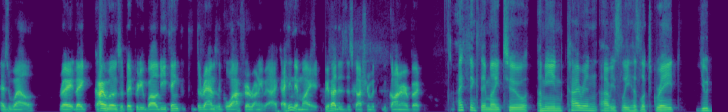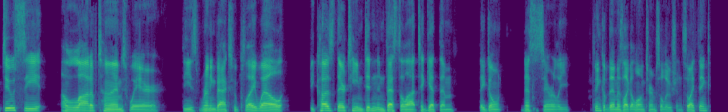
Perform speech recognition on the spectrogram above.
as well, right? Like Kyren Williams has played pretty well. Do you think the Rams will go after a running back? I think they might. We've had this discussion with, with Connor, but I think they might too. I mean, Kyren obviously has looked great. You do see a lot of times where these running backs who play well, because their team didn't invest a lot to get them, they don't necessarily think of them as like a long term solution. So I think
